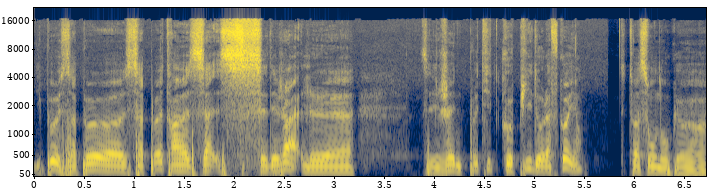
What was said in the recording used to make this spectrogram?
Il peut. Ça peut, euh, ça peut être. un- ça- C'est déjà le. C'est déjà une petite copie d'Olaf Koy. Hein, de toute façon, donc. euh,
